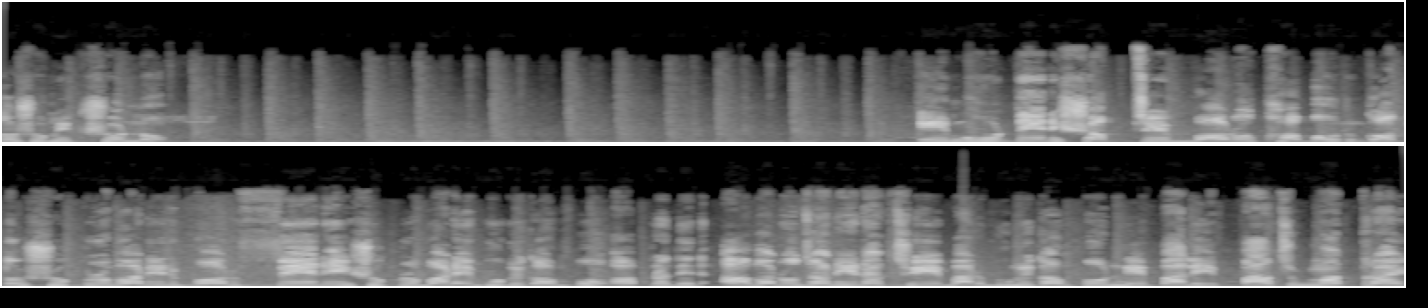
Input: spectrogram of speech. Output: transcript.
দশমিক শূন্য। এই মুহূর্তের সবচেয়ে বড় খবর, গত শুক্রবারের পর ফের এই শুক্রবারে ভূমিকম্প। আপনাদের আবারও জানিয়ে রাখছি, এবার ভূমিকম্প নেপালে পাঁচ মাত্রায়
